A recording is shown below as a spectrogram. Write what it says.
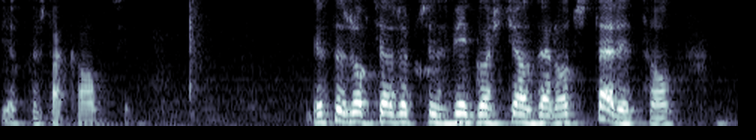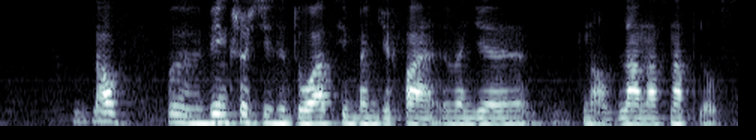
jest też taka opcja. Jest też opcja, że przez wie gościa 0,4, co no, w- większości sytuacji będzie, będzie no, dla nas na plus.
